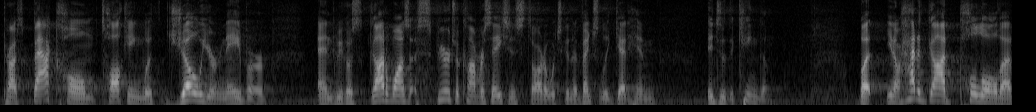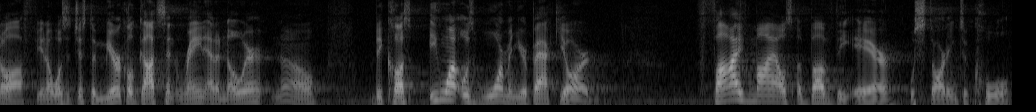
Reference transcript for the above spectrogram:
perhaps back home talking with Joe, your neighbor, and because God wants a spiritual conversation started, which can eventually get him into the kingdom. But, you know, how did God pull all that off? You know, was it just a miracle? God sent rain out of nowhere? No because even while it was warm in your backyard, five miles above the air was starting to cool.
